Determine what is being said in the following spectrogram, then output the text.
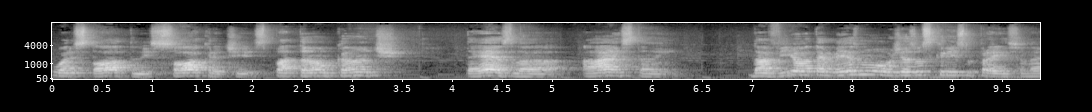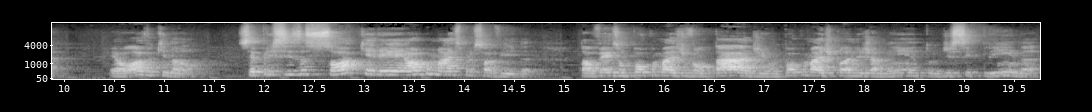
o Aristóteles, Sócrates, Platão, Kant, Tesla, Einstein, Davi ou até mesmo Jesus Cristo para isso, né? É óbvio que não. Você precisa só querer algo mais para sua vida. Talvez um pouco mais de vontade, um pouco mais de planejamento, disciplina,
